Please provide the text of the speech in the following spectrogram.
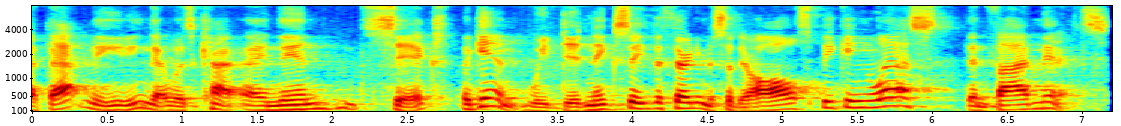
at that meeting, that was kind, and then six, again, we didn't exceed the 30 minutes, so they're all speaking less than five minutes.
